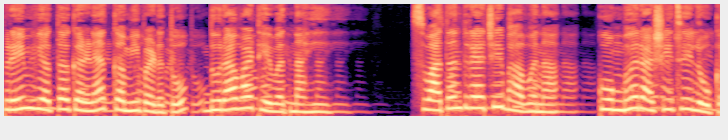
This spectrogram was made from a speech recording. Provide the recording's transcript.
प्रेम व्यक्त करण्यात कमी पडतो दुरावा ठेवत नाही. स्वातंत्र्याची भावना कुंभ राशीचे लोक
